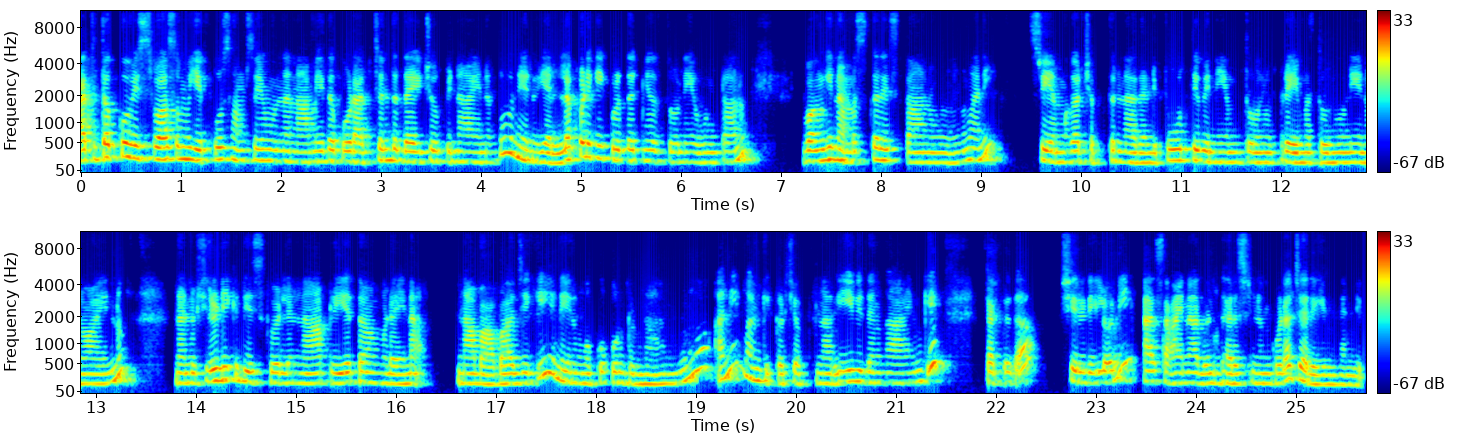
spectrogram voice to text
అతి తక్కువ విశ్వాసం ఎక్కువ సంశయం ఉన్న నా మీద కూడా అత్యంత దయ చూపిన ఆయనకు నేను ఎల్లప్పటికీ కృతజ్ఞతతోనే ఉంటాను. వంగి నమస్కరిస్తాను అని శ్రీ అమ్మగారు చెప్తున్నారండి. పూర్తి వినయంతోనూ ప్రేమతోనూ నేను ఆయన్ను నన్ను షిరిడికి తీసుకువెళ్ళిన నా ప్రియతముడైన నా బాబాజీకి నేను మొక్కుకుంటున్నాను అని మనకి ఇక్కడ చెప్తున్నారు. ఈ విధంగా ఆయనకి చక్కగా షిరిడిలోని ఆ సాయినాథుని దర్శనం కూడా జరిగిందండి.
